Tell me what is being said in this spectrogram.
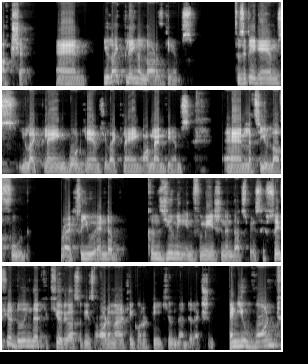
Akshay and you like playing a lot of games. Physical games, you like playing board games, you like playing online games, and let's say you love food, right? So you end up consuming information in that space. So if you're doing that, your curiosity is automatically going to take you in that direction. And you want,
